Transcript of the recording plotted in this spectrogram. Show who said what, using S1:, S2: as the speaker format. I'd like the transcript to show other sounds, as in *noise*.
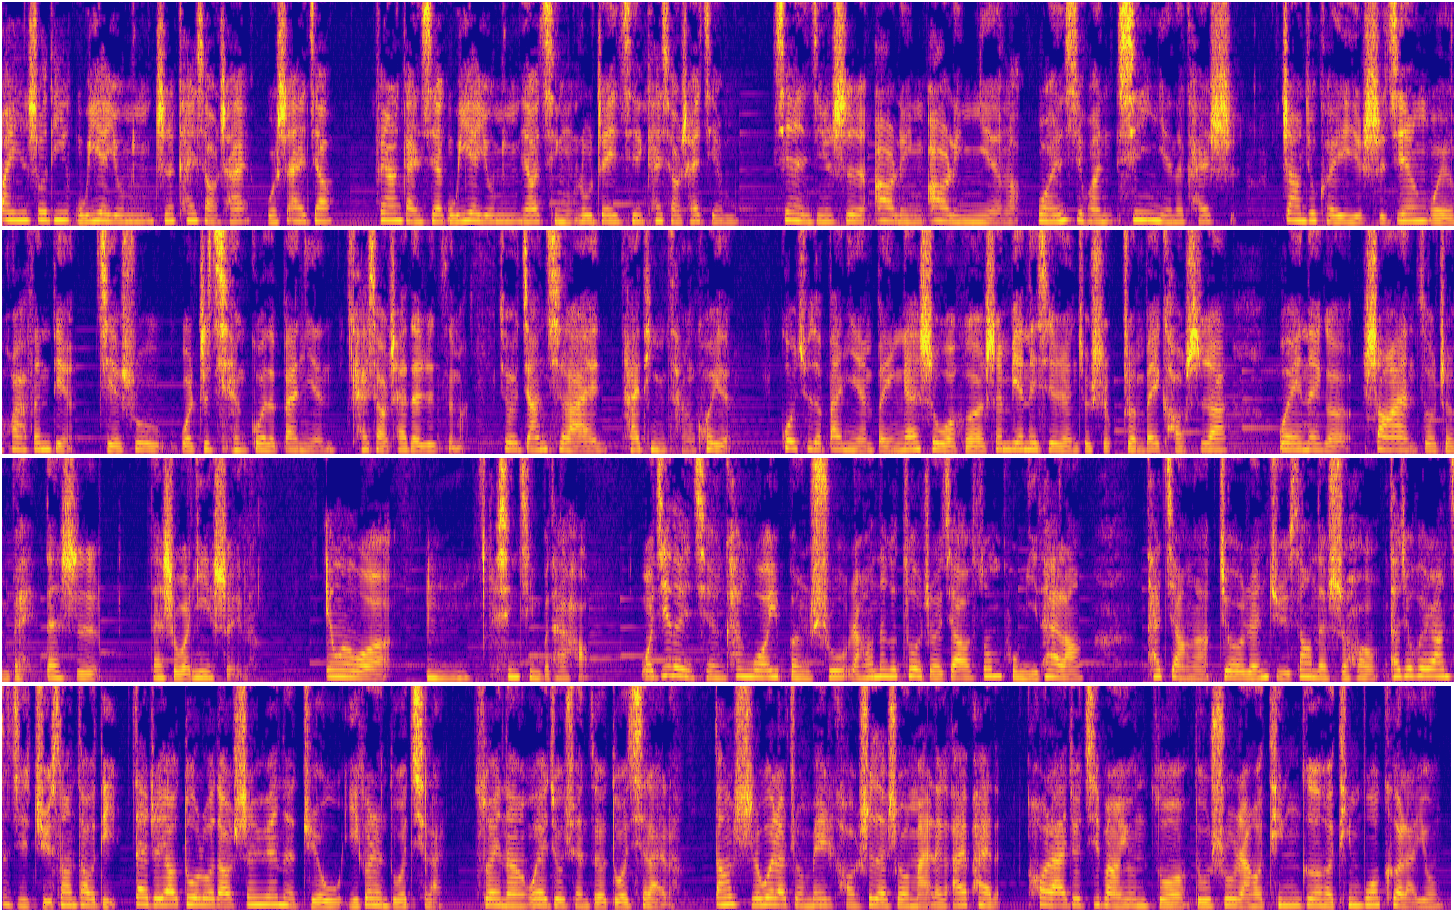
S1: 欢迎收听《无业游民之开小差》，我是爱娇，非常感谢无业游民邀请录这一期开小差节目。现在已经是二零二零年了，我很喜欢新一年的开始，这样就可以以时间为划分点，结束我之前过的半年开小差的日子嘛。就讲起来还挺惭愧的，过去的半年本应该是我和身边那些人就是准备考试啊。为那个上岸做准备，但是，但是我溺水了，因为我嗯心情不太好。我记得以前看过一本书，然后那个作者叫松浦弥太郎，他讲啊，就人沮丧的时候，他就会让自己沮丧到底，带着要堕落到深渊的觉悟，一个人躲起来。所以呢，我也就选择躲起来了。当时为了准备考试的时候，买了个 iPad。后来就基本上用作读书，然后听歌和听播客来用，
